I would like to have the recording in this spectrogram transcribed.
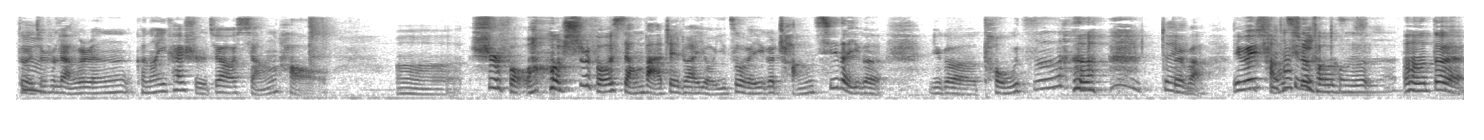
对，就是两个人可能一开始就要想好，呃，是否 是否想把这段友谊作为一个长期的一个一个投资，对对吧？因为长期的投资，投资嗯，对，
